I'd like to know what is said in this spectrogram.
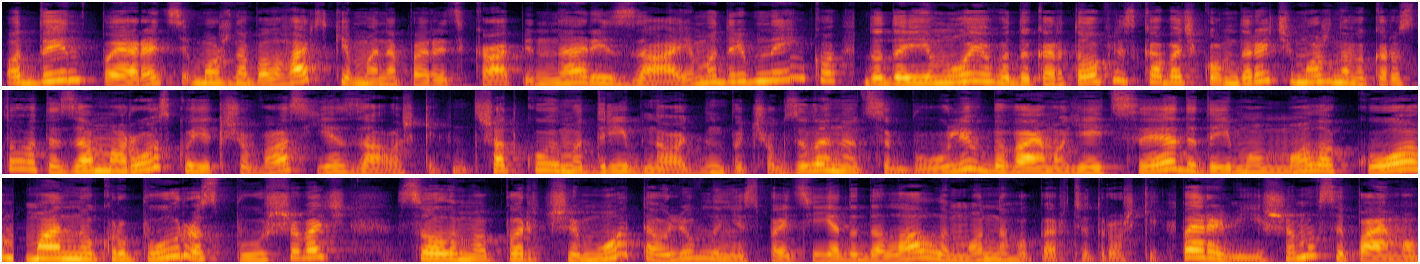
Один перець, можна болгарський, в мене перець капі, нарізаємо дрібненько, додаємо його до картоплі з кабачком. До речі, можна використовувати заморозку, якщо у вас є залишки. Шаткуємо дрібно один пучок зеленої цибулі, вбиваємо яйце, додаємо молоко, манну крупу, розпушувач, солимо, перчимо та улюблені спеції. Я додала лимонного перцю трошки. Перемішуємо, всипаємо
